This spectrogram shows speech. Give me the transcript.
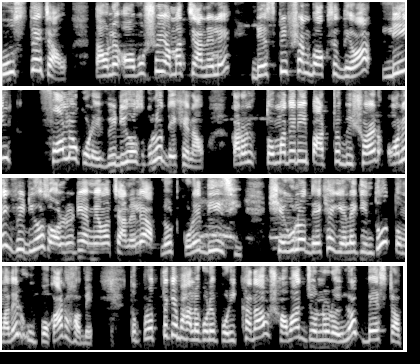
বুঝতে চাও, তাহলে অবশ্যই আমার চ্যানেলে ডেসক্রিপশন বক্সে দেওয়া লিংক ফলো করে ভিডিওসগুলো দেখে নাও। কারণ তোমাদের এই পাঠ্য বিষয়ের অনেক ভিডিওস অলরেডি আমি আমার চ্যানেলে আপলোড করে দিয়েছি। সেগুলো দেখে গেলে কিন্তু তোমাদের উপকার হবে। তো প্রত্যেকে ভালো করে পরীক্ষা দাও। সবার জন্য রইল বেস্ট অফ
